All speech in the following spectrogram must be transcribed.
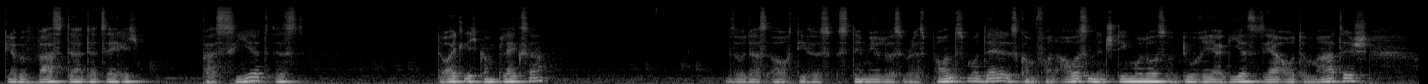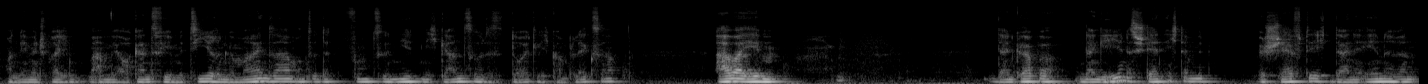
Ich glaube, was da tatsächlich passiert, ist deutlich komplexer, sodass auch dieses Stimulus-Response-Modell, es kommt von außen den Stimulus und du reagierst sehr automatisch und dementsprechend haben wir auch ganz viel mit Tieren gemeinsam und so, das funktioniert nicht ganz so, das ist deutlich komplexer. Aber eben, dein Körper, dein Gehirn ist ständig damit beschäftigt, deine inneren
